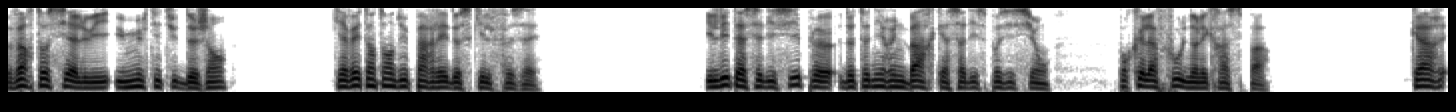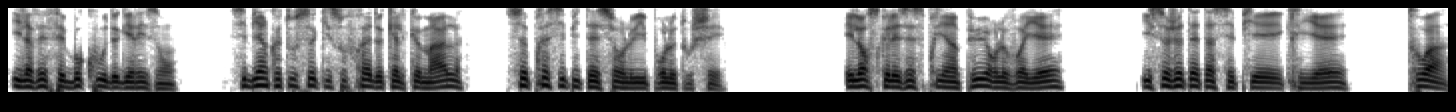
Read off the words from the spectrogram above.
vinrent aussi à lui une multitude de gens qui avaient entendu parler de ce qu'il faisait. Il dit à ses disciples de tenir une barque à sa disposition pour que la foule ne l'écrase pas. Car il avait fait beaucoup de guérisons, si bien que tous ceux qui souffraient de quelque mal se précipitaient sur lui pour le toucher. Et lorsque les esprits impurs le voyaient, ils se jetaient à ses pieds et criaient Toi,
